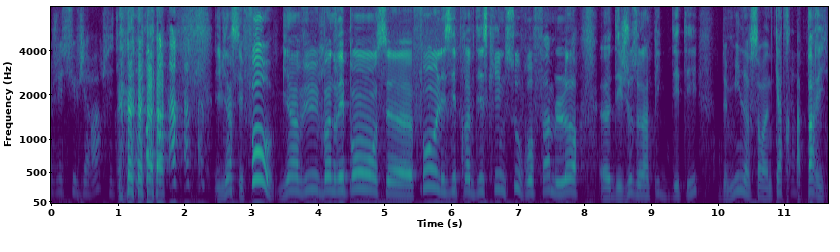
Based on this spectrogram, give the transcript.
J'ai suivi Gérard, j'ai dit Eh bien, c'est faux. Bien vu, bonne réponse. Euh, faux, les épreuves d'escrime s'ouvrent aux femmes lors euh, des Jeux Olympiques d'été de 1924 à Paris.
